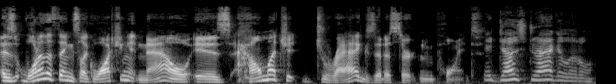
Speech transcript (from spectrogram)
As one of the things, like watching it now, is how much it drags at a certain point. It does drag a little.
